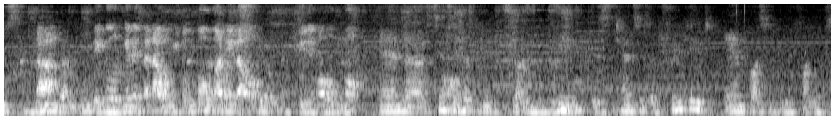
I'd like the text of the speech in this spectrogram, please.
use green bamboo di and use kini tanawag different itungtungan nila o. skill, actually. Dili maugno. And uh, since Oh. it has to be done green, there's chances of shrinkage and possibly fungus.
